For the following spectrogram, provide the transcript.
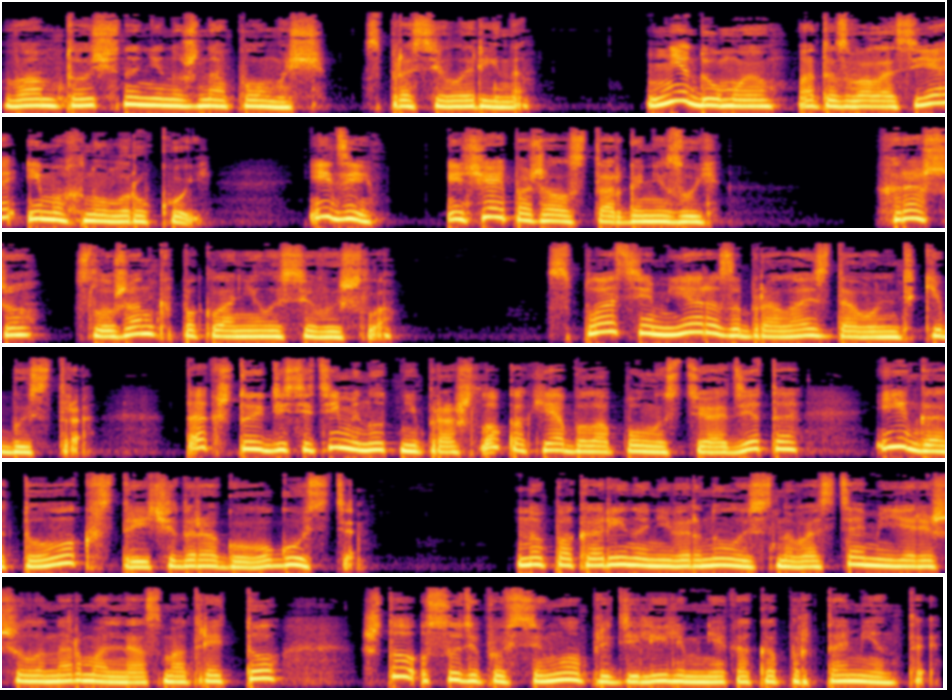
«Вам точно не нужна помощь?» — спросила Рина. «Не думаю», — отозвалась я и махнула рукой. «Иди, и чай, пожалуйста, организуй». «Хорошо», — служанка поклонилась и вышла. С платьем я разобралась довольно-таки быстро — так что и десяти минут не прошло, как я была полностью одета и готова к встрече дорогого гостя. Но пока Рина не вернулась с новостями, я решила нормально осмотреть то, что, судя по всему, определили мне как апартаменты.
